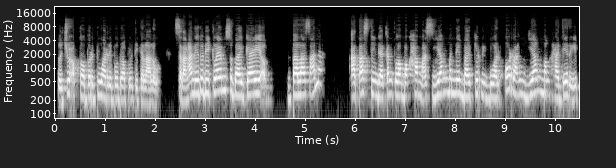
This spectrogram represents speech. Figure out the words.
7 Oktober 2023 lalu. Serangan itu diklaim sebagai balasan atas tindakan kelompok Hamas yang menembaki ribuan orang yang menghadiri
